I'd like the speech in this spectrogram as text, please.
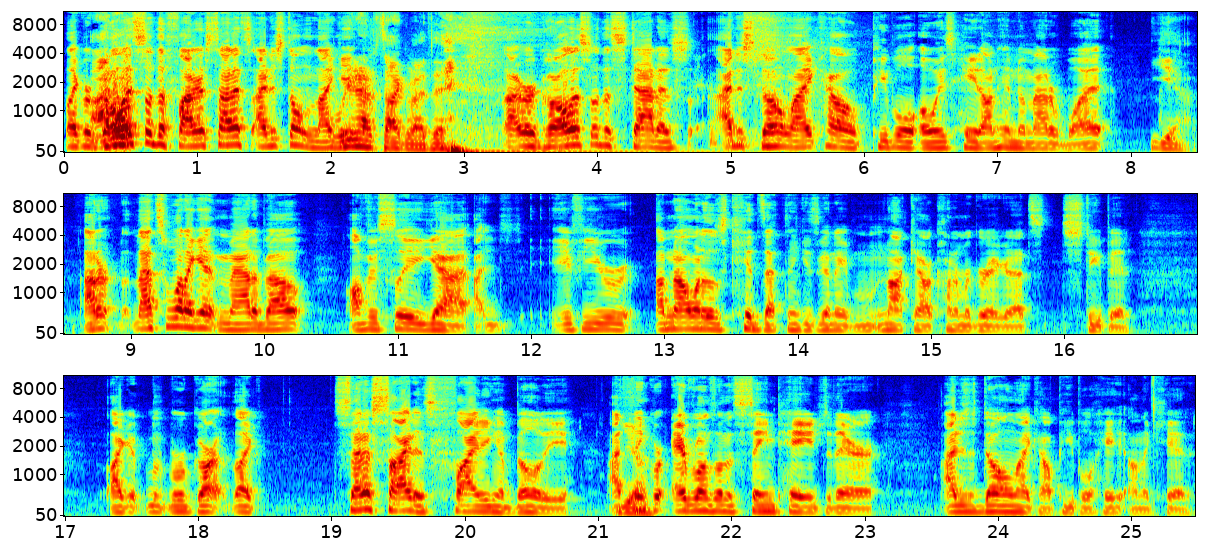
Like regardless of the fire status, I just don't like We're it. gonna have to talk about this. Uh, regardless of the status, I just don't like how people always hate on him no matter what. yeah. I don't. That's what I get mad about. Obviously, yeah. I, if you're, I'm not one of those kids that think he's gonna knock out Conor McGregor. That's stupid. Like regard, like set aside his fighting ability. I Yeah. think we're everyone's on the same page there. I just don't like how people hate on the kid.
